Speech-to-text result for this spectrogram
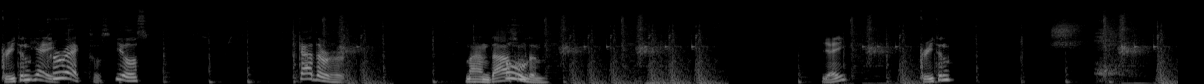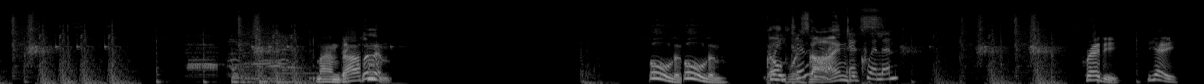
Greeting. Yay. Correctus. Yos. Gather her. Mandat. Bolden. Yay. Greeting. Mandatum. Equilin. Bolden. Bolden. Don't resign. Equilin. Ready. Yay.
